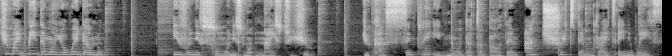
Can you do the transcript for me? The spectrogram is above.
you might meet them on your way down. Even if someone is not nice to you, you can simply ignore that about them and treat them right, anyways.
